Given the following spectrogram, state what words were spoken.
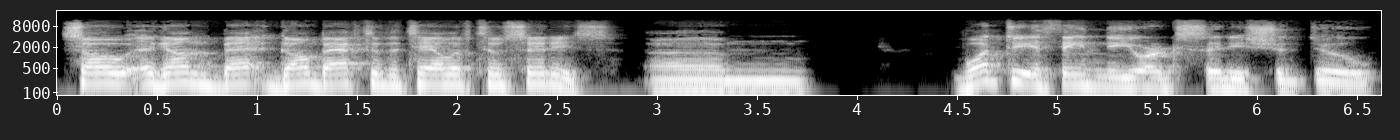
So again, going back to the tale of two cities, um, what do you think New York City should do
